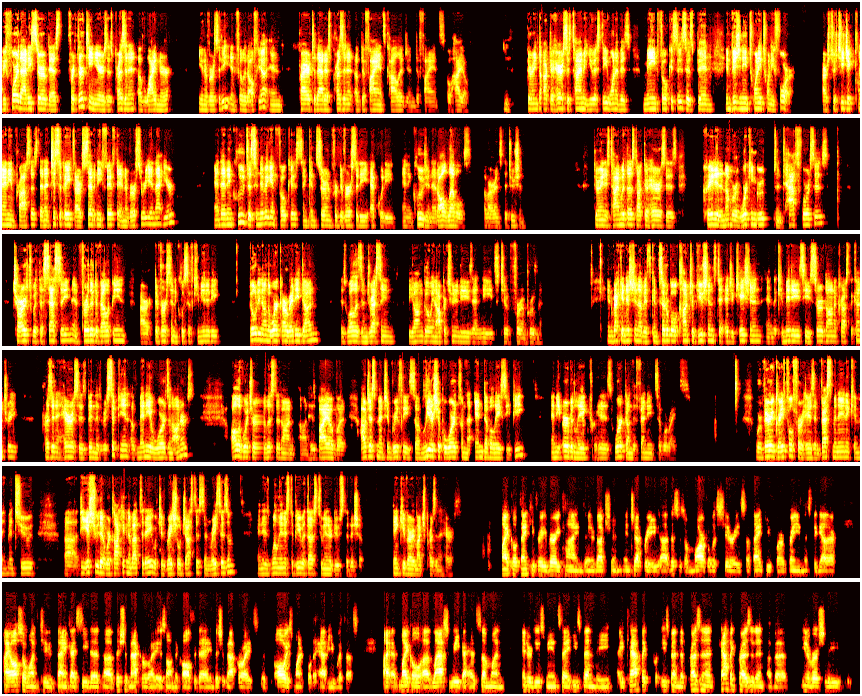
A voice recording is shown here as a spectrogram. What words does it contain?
before that, he served as for 13 years as president of Widener University in Philadelphia and prior to that as president of Defiance College in Defiance, Ohio. Hmm. During Dr. Harris's time at USD, one of his main focuses has been envisioning 2024, our strategic planning process that anticipates our 75th anniversary in that year, and that includes a significant focus and concern for diversity, equity, and inclusion at all levels of our institution. During his time with us, Dr. Harris has created a number of working groups and task forces charged with assessing and further developing our diverse and inclusive community, building on the work already done, as well as addressing the ongoing opportunities and needs to, for improvement. In recognition of his considerable contributions to education and the committees he served on across the country, President Harris has been the recipient of many awards and honors, all of which are listed on, on his bio, but I'll just mention briefly some leadership awards from the NAACP, and the Urban League for his work on defending civil rights. We're very grateful for his investment in and commitment to uh, the issue that we're talking about today, which is racial justice and racism, and his willingness to be with us to introduce the bishop. Thank you very much, President Harris. Michael, thank you for your very kind introduction. And Jeffrey, uh, this is a marvelous series, so thank you for bringing this together. I also want to thank, I see that uh, Bishop McElroy is on the call today. Bishop McElroy, it's always wonderful to have you with us. I, Michael, uh, last week I had someone introduce me and say he's been the a Catholic, he's been the president, Catholic president of a university,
